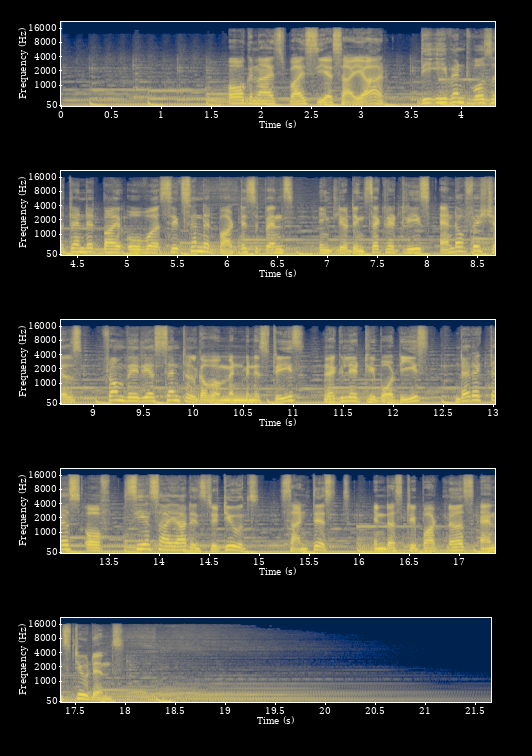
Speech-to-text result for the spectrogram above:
Organized by CSIR, the event was attended by over 600 participants, including secretaries and officials from various central government ministries, regulatory bodies, directors of CSIR institutes, scientists, industry partners and students.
